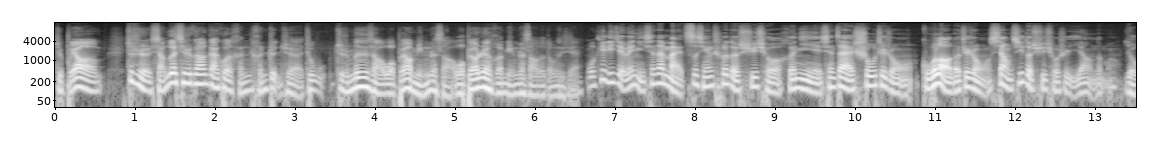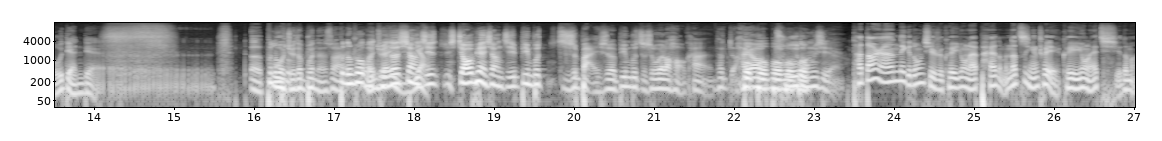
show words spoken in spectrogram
就不要就是翔哥其实刚刚概括的很很准确，就就是闷骚，我不要明着骚，我不要任何明着骚的东西。我可以理解为你现在买自行车的需求和你现在收这种古老的这种相机的需求是一样的吗？有点点，呃，不能说我觉得不能算，不能说我觉得相机胶片相机并不只是摆设，并不只是为了好看，它还要不不不不出东西。它当然那个东西是可以用来拍的嘛，那自行车也可以用来骑的嘛。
